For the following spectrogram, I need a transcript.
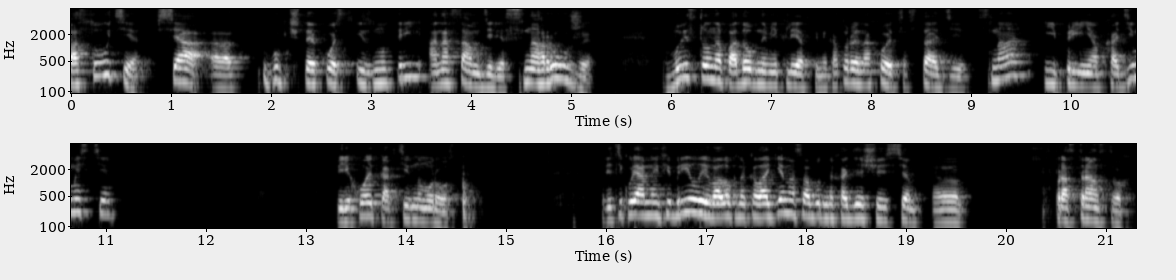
По сути, вся э, губчатая кость изнутри, а на самом деле снаружи, выстлана подобными клетками, которые находятся в стадии сна и при необходимости переходят к активному росту. Ретикулярные фибрилы и волокна коллагена, свободно находящиеся э, в пространствах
